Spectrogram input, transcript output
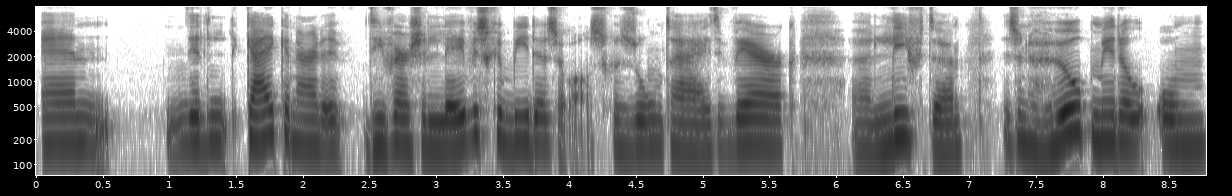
En dit kijken naar de diverse levensgebieden, zoals gezondheid, werk, uh, liefde, is een hulpmiddel om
